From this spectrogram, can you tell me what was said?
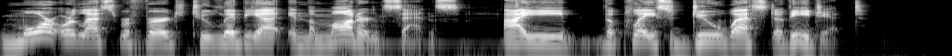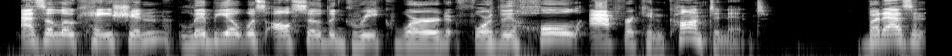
more or less referred to Libya in the modern sense, i.e., the place due west of Egypt. As a location, Libya was also the Greek word for the whole African continent. But as an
